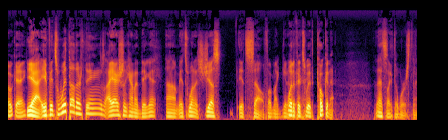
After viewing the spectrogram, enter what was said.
Okay. Yeah, if it's with other things, I actually kind of dig it. Um, it's when it's just itself. I'm like, get What if it's with coconut? That's like the worst thing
